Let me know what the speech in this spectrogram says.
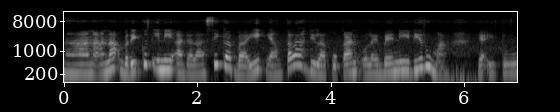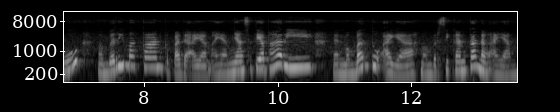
Nah, anak-anak, berikut ini adalah sikap baik yang telah dilakukan oleh Benny di rumah, yaitu memberi makan kepada ayam-ayamnya setiap hari dan membantu ayah membersihkan kandang ayam.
